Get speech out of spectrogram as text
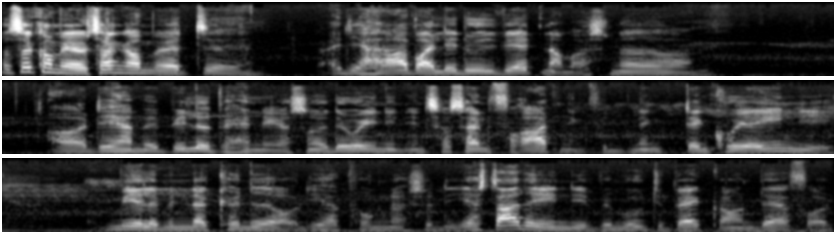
og så kom jeg jo i tanke om, at, øh, at jeg havde arbejdet lidt ude i Vietnam og sådan noget, og, og det her med billedbehandling og sådan noget, det var egentlig en interessant forretning, for den, den kunne jeg egentlig mere eller mindre køre ned over de her punkter. Så jeg startede egentlig Remove the Background der for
